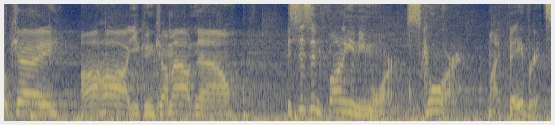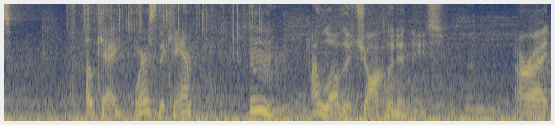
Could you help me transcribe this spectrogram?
Okay, haha, you can come out now. This isn't funny anymore. Score, my favorites. Okay, where's the camera? Mmm, I love the chocolate in these. Alright,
